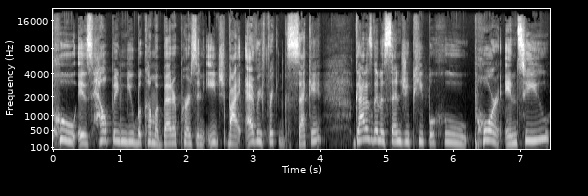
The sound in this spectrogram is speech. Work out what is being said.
who is helping you become a better person each by every freaking second. God is going to send you people who pour into you.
